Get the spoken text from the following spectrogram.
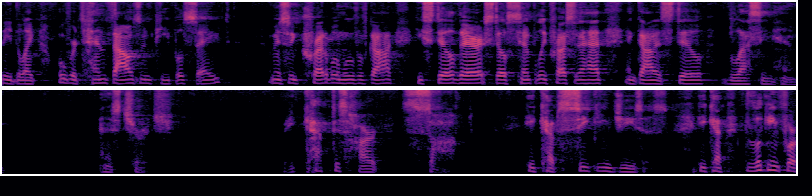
lead to like over 10,000 people saved. I mean, it's an incredible move of God. He's still there, still simply pressing ahead, and God is still blessing him and his church. But he kept his heart soft. He kept seeking Jesus. He kept looking for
